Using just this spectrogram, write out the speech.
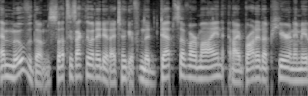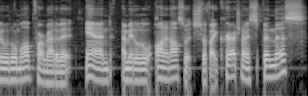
and move them. So that's exactly what I did. I took it from the depths of our mine and I brought it up here and I made a little mob farm out of it. And I made a little on and off switch. So if I crouch and I spin this,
